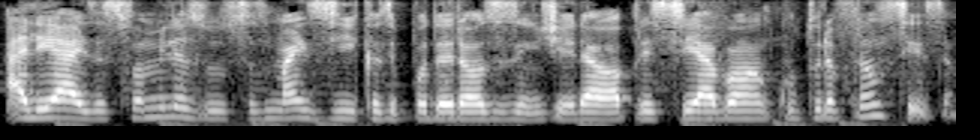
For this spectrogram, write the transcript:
Aliás, as famílias russas mais ricas e poderosas em geral apreciavam a cultura francesa.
